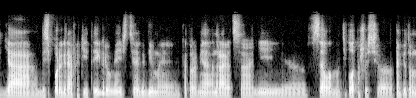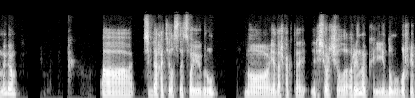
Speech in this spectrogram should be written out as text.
Я до сих пор играю в какие-то игры, у меня есть любимые, которые мне нравятся, и в целом тепло отношусь к компьютерным играм. А, всегда хотел создать свою игру, но я даже как-то ресерчил рынок и думал, может мне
